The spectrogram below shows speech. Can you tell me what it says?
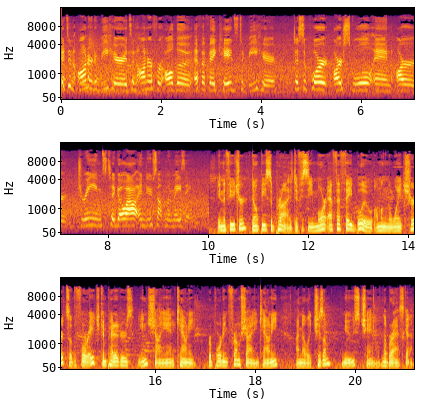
It's an honor to be here. It's an honor for all the FFA kids to be here to support our school and our dreams to go out and do something amazing. In the future, don't be surprised if you see more FFA blue among the white shirts of the 4 H competitors in Cheyenne County. Reporting from Cheyenne County, I'm Ellie Chisholm, News Channel, Nebraska.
